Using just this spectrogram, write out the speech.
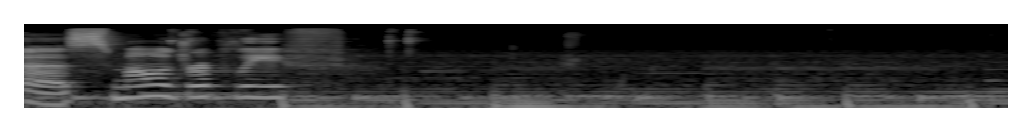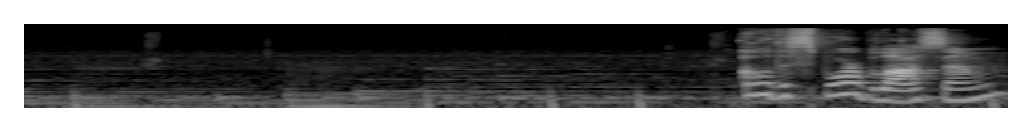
a small drip leaf. Oh, the spore blossom.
